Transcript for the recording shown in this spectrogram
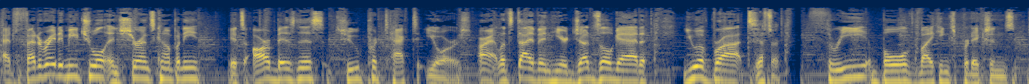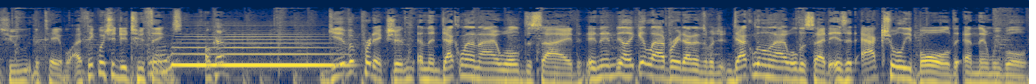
At Federated Mutual Insurance Company, it's our business to protect yours. All right, let's dive in here. Judd Zulgad, you have brought Yes, sir. three bold Vikings predictions to the table. I think we should do two things Okay. Give a prediction, and then Declan and I will decide, and then like elaborate on it as much. Declan and I will decide is it actually bold, and then we will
